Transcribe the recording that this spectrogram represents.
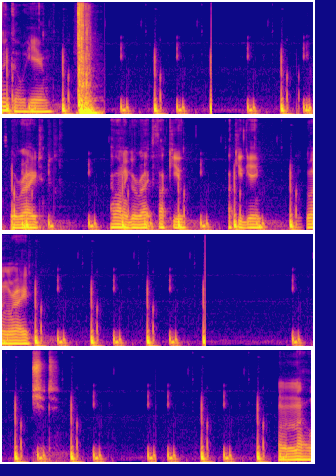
Gonna go here. Go right. I wanna go right. Fuck you. Fuck you, game. I'm going right. Shit. Oh no.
